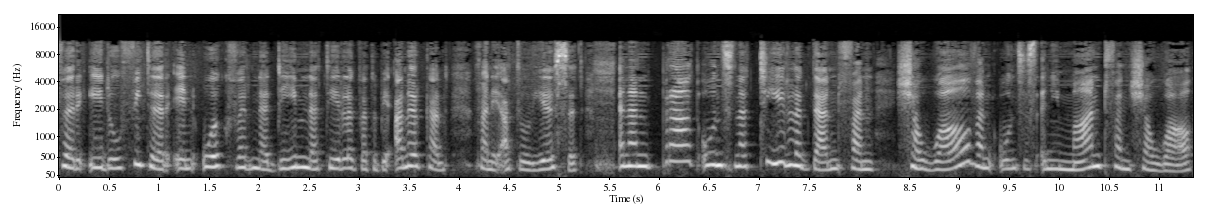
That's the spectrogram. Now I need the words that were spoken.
vir Eid al-Fitr en ook vir Nadim natuurlik wat op die ander kant van die ateljee sit. En dan praat ons natuurlik dan van Shawwal want ons is in die maand van Shawwal.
